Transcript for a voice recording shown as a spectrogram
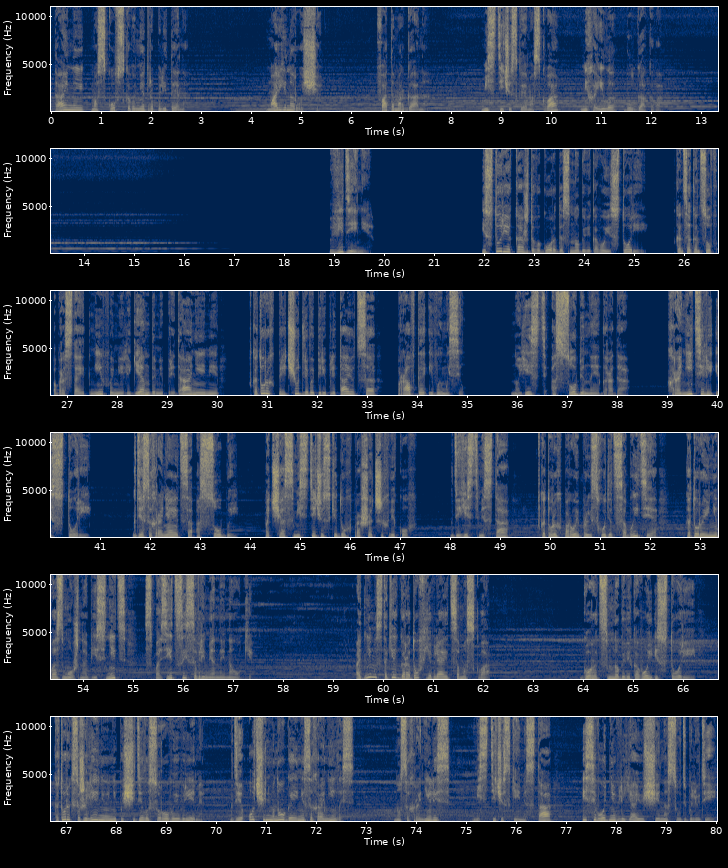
Тайны Московского метрополитена. Марьина роща. Фата Моргана. Мистическая Москва Михаила Булгакова. Введение. История каждого города с многовековой историей в конце концов обрастает мифами, легендами, преданиями, в которых причудливо переплетаются правда и вымысел. Но есть особенные города, хранители истории, где сохраняется особый, подчас мистический дух прошедших веков, где есть места – в которых порой происходят события, которые невозможно объяснить с позиций современной науки. Одним из таких городов является Москва. Город с многовековой историей, который, к сожалению, не пощадило суровое время, где очень многое не сохранилось, но сохранились мистические места – и сегодня влияющие на судьбы людей.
